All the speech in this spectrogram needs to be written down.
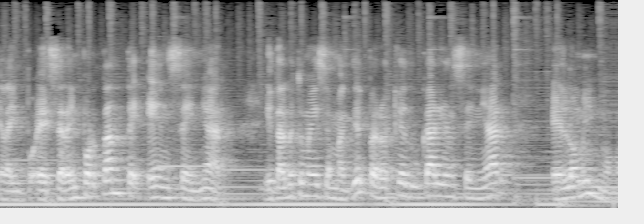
eh, será importante enseñar. Y tal vez tú me dices, Magdiel, pero es que educar y enseñar es lo mismo.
